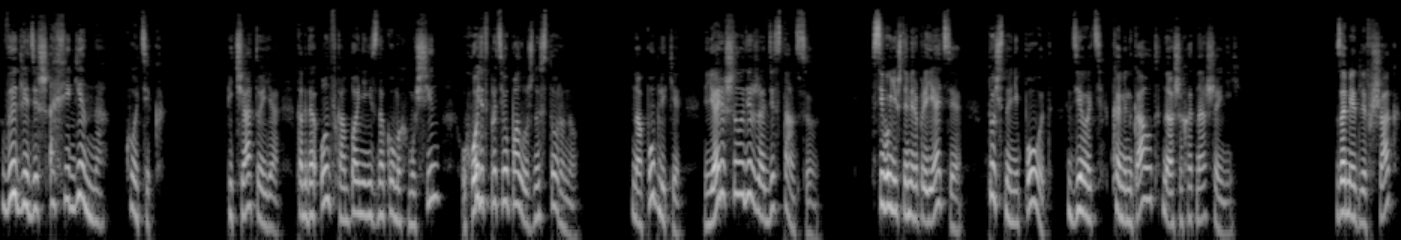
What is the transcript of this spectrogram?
«Выглядишь офигенно, котик!» Печатаю я, когда он в компании незнакомых мужчин уходит в противоположную сторону. На публике я решила держать дистанцию. Сегодняшнее мероприятие точно не повод делать каминг наших отношений. Замедлив шаг,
